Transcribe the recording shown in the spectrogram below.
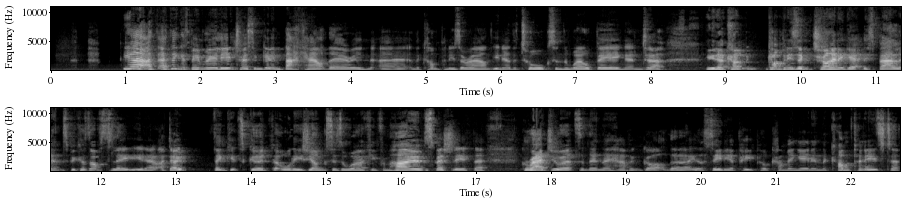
Yeah, I, th- I, think it's been really interesting getting back out there in uh, in the companies around, you know, the talks and the well-being, and uh, you know, com- companies are trying to get this balance because obviously, you know, I don't think it's good that all these youngsters are working from home, especially if they're graduates and then they haven't got the you know, senior people coming in in the companies to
